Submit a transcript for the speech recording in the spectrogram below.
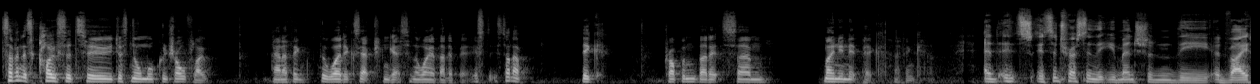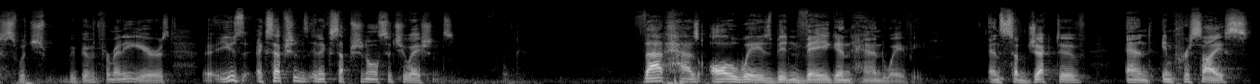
something that's closer to just normal control flow. And I think the word exception gets in the way of that a bit. It's, it's not a big problem, but it's, um, My only nitpick, I think. And it's, it's interesting that you mentioned the advice which we've given for many years uh, use exceptions in exceptional situations. That has always been vague and hand wavy and subjective and imprecise,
